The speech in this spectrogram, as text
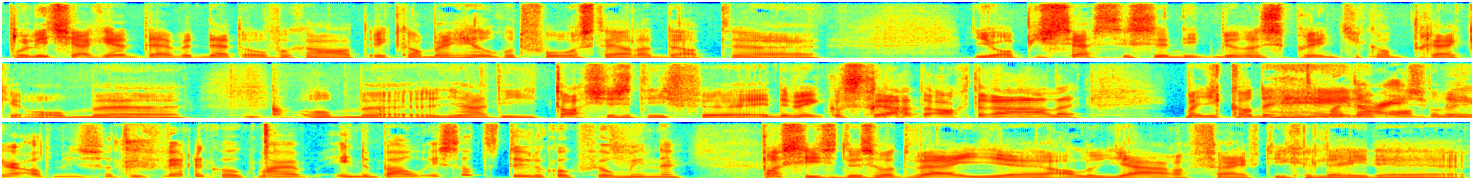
politieagenten hebben het net over gehad. Ik kan me heel goed voorstellen dat... Uh, je op je zestigste niet meer een sprintje kan trekken om, uh, om uh, ja, die tasjesdief in de winkelstraat te achterhalen. Maar je kan de hele Maar daar is meer administratief werk ook. Maar in de bouw is dat natuurlijk ook veel minder. Precies. Dus wat wij al een jaar of vijftien geleden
